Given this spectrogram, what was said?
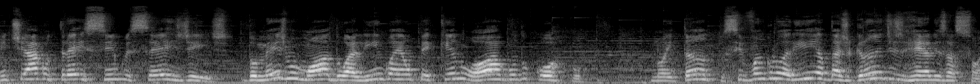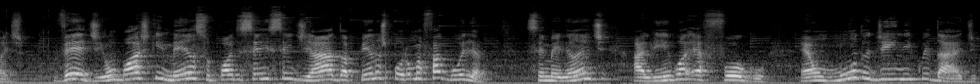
Em Tiago 3, 5 e 6 diz: Do mesmo modo, a língua é um pequeno órgão do corpo. No entanto, se vangloria das grandes realizações. Vede, um bosque imenso pode ser incendiado apenas por uma fagulha. Semelhante, a língua é fogo, é um mundo de iniquidade.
